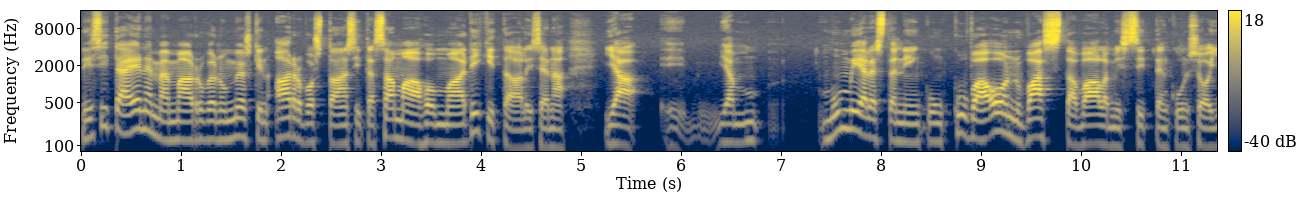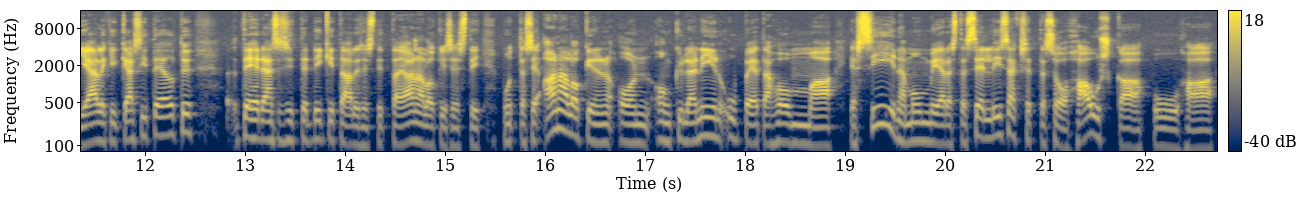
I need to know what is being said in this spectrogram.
niin sitä enemmän mä oon ruvennut myöskin arvostaan sitä samaa hommaa digitaalisena, ja, ja mun mielestä niin kuin kuva on vasta valmis sitten, kun se on jälkikäsitelty. Tehdään se sitten digitaalisesti tai analogisesti, mutta se analoginen on, on kyllä niin upeata hommaa, ja siinä mun mielestä sen lisäksi, että se on hauskaa puuhaa,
